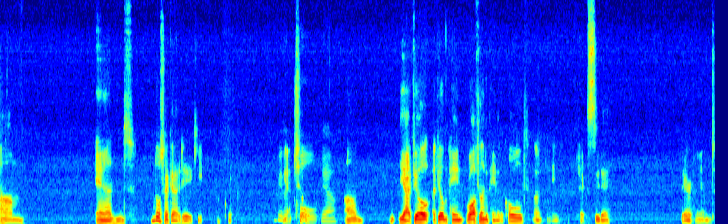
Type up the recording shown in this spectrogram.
Um and we'll check out Reiki. Maybe the Yeah, chill. Yeah. Um yeah, I feel I feel the pain while feeling the pain of the cold. Uh, I mean, check Sude. Bare hand.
